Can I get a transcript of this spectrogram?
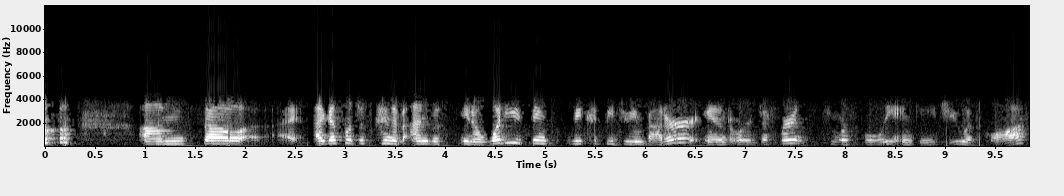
um, so I, I guess I'll just kind of end with, you know, what do you think we could be doing better and or different to more fully engage you with GLOS?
